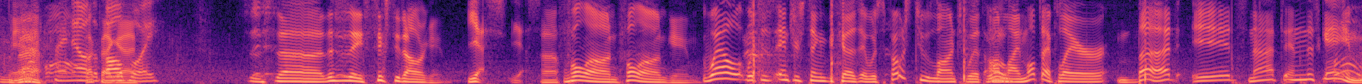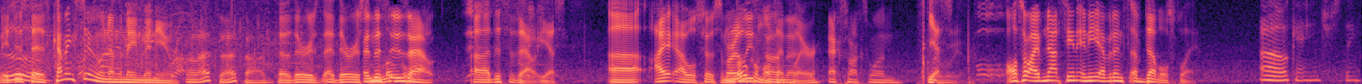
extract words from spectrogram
In the Yeah. back. I know Fuck the that ball guy. boy. This, uh, this is a sixty dollar game. Yes, yes. Uh, full on, full on game. Well, which is interesting because it was supposed to launch with Whoa. online multiplayer, but it's not in this game. it just Ooh. says coming soon on the main menu. Oh, that's that's odd. So there is uh, there is. And some this is local- out, Uh, this is out. Yes. Uh, I, I will show some or at local least on the multiplayer. Xbox One. Yes. Also, I've not seen any evidence of doubles play. Oh, okay, interesting.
